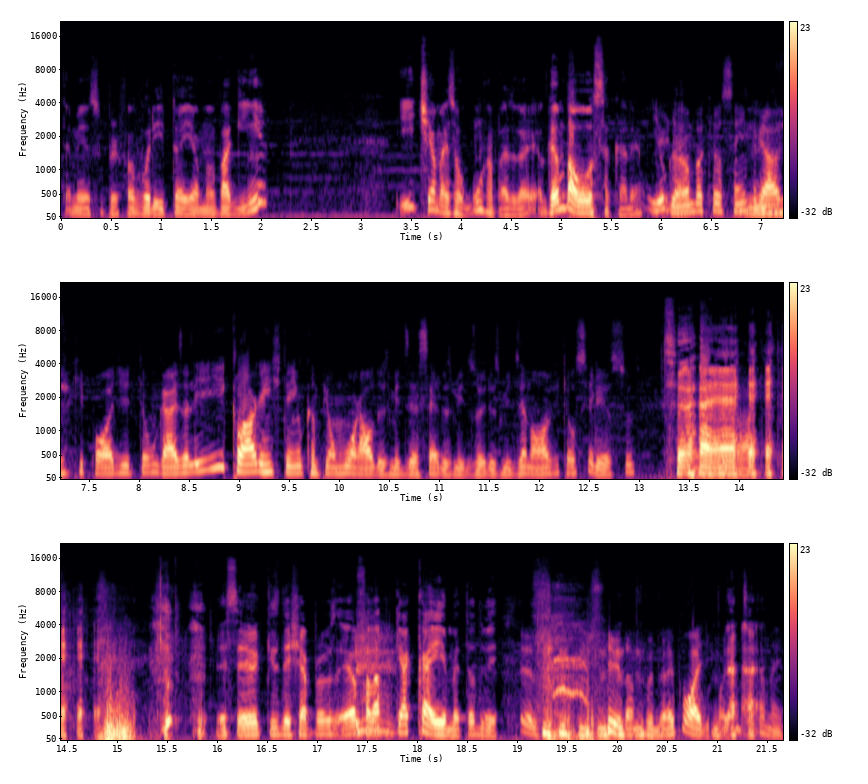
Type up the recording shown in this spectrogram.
Também é super favorito aí, é uma vaguinha. E tinha mais algum, rapaz? Agora? Gamba Osaka, né? E o Gamba, que eu sempre Uhum. acho que pode ter um gás ali. E claro, a gente tem o campeão moral 2017, 2018, 2019, que é o Cereço. é. Esse aí eu quis deixar pra você. Eu ia falar porque ia cair, mas tudo bem. Filho da puta. Aí pode, pode acontecer também.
